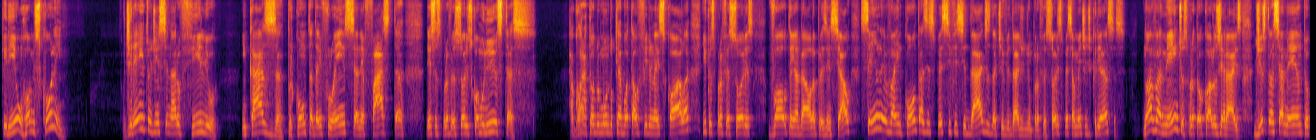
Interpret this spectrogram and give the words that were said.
queriam homeschooling, o direito de ensinar o filho em casa por conta da influência nefasta desses professores comunistas. Agora todo mundo quer botar o filho na escola e que os professores voltem a dar aula presencial sem levar em conta as especificidades da atividade de um professor, especialmente de crianças. Novamente, os protocolos gerais, distanciamento,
